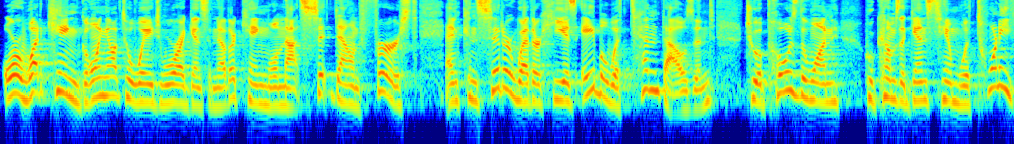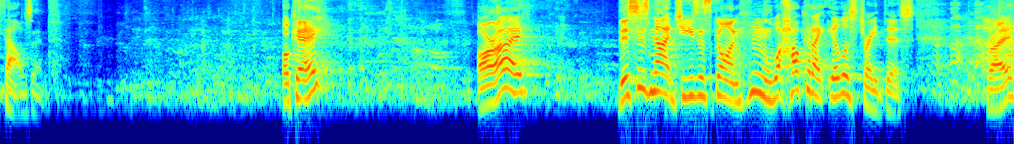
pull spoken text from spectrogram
or what king going out to wage war against another king will not sit down first and consider whether he is able with 10,000 to oppose the one who comes against him with 20,000? Okay? All right. This is not Jesus going, hmm, how could I illustrate this? Right?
